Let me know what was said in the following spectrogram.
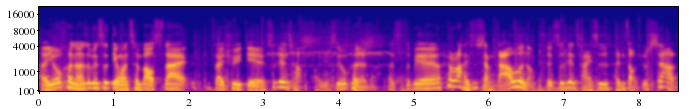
呃，有可能这边是点完城堡时代再去点射箭场，也是有可能的。但是这边 Hera 还是想打稳哦，所以射箭场还是很早就下了。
